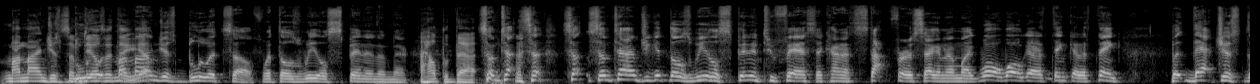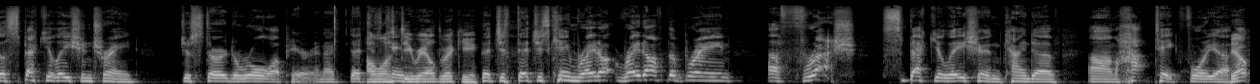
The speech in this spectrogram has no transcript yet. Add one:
my mind just Some blew, deals with my that, mind yep. just blew itself with those wheels spinning in there. I help with that. Sometimes, so, so, sometimes you get those wheels spinning too fast. They kind of stop for a second. And I'm like, whoa, whoa, gotta think, gotta think. But that just the speculation train just started to roll up here, and I that just Almost came, derailed Ricky. That just that just came right off right off the brain. A fresh speculation kind of um, hot take for you Yep.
